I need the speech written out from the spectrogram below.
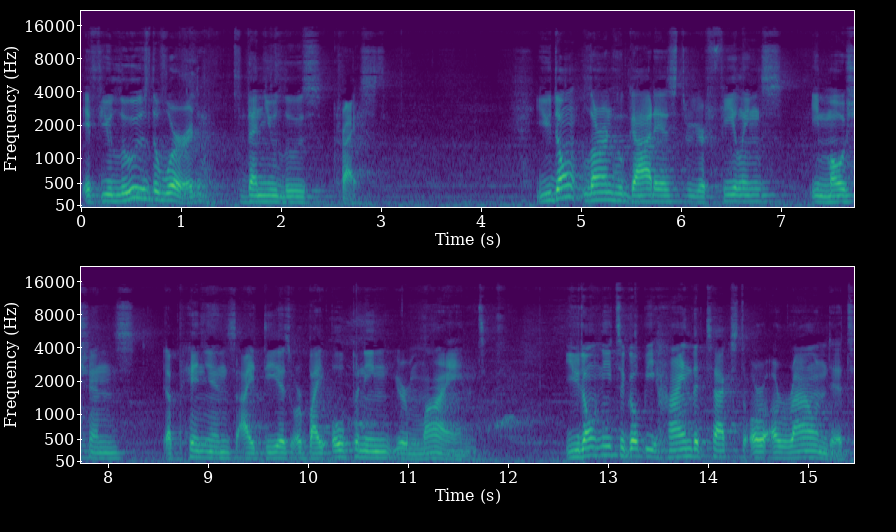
If you lose the Word, then you lose Christ. You don't learn who God is through your feelings, emotions, opinions, ideas, or by opening your mind. You don't need to go behind the text or around it.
